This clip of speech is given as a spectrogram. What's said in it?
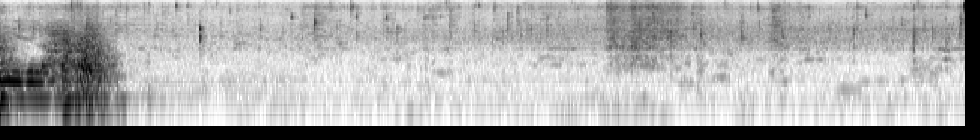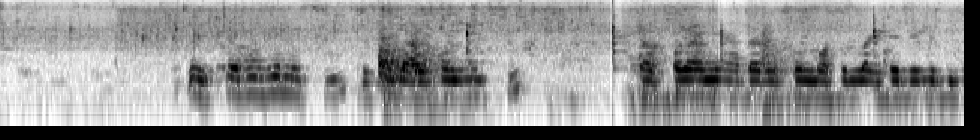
দিয়ে দিলাম। পেঁয়াজটা ভেজে নিচ্ছি, একটু লাল করে নিচ্ছি। তারপরে আমি আদা, রসুন মশলা এটা ঢেলে দিব,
